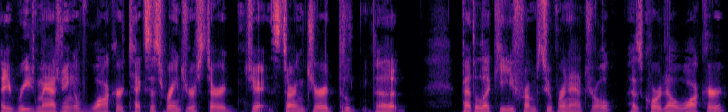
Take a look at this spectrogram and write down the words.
a reimagining of Walker, Texas Ranger, starred, starring Jared P- Padalecki from Supernatural as Cordell Walker.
